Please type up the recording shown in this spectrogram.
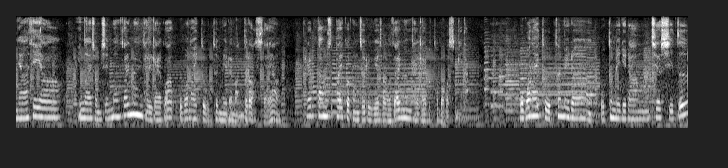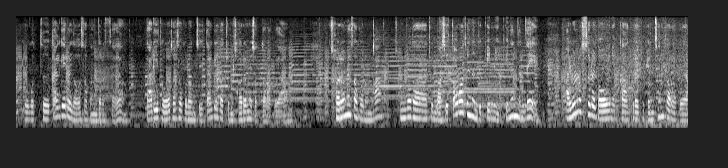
안녕하세요. 이날 점심은 삶은 달걀과 오버나이트 오트밀을 만들어 왔어요. 혈당 스파이크 방지를 위해서 삶은 달걀부터 먹었습니다. 오버나이트 오트밀은 오트밀이랑 치아씨드, 요거트, 딸기를 넣어서 만들었어요. 날이 더워져서 그런지 딸기가 좀 저렴해졌더라고요. 저렴해서 그런가? 전보다 좀 맛이 떨어지는 느낌이 있긴 했는데 알룰로스를 넣으니까 그래도 괜찮더라고요.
